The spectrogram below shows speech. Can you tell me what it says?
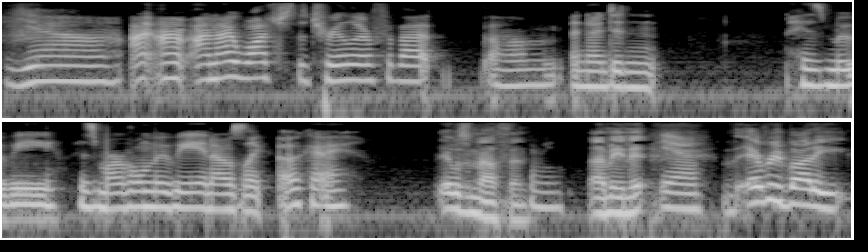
yeah, I, I and I watched the trailer for that um and I didn't his movie, his Marvel movie and I was like, okay. It was nothing. I mean, I mean, it, yeah. everybody,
